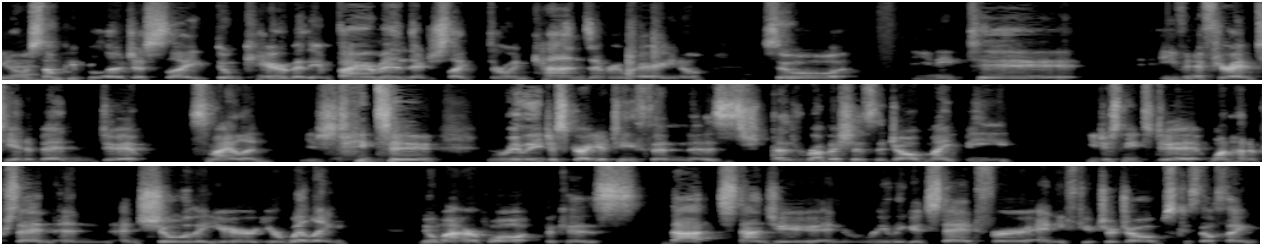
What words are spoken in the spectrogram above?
you yeah. know some people are just like don't care about the environment they're just like throwing cans everywhere you know so you need to even if you're emptying a bin do it smiling you just need to really just grit your teeth and as as rubbish as the job might be you just need to do it 100% and and show that you're you're willing no matter what because that stands you in really good stead for any future jobs because they'll think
